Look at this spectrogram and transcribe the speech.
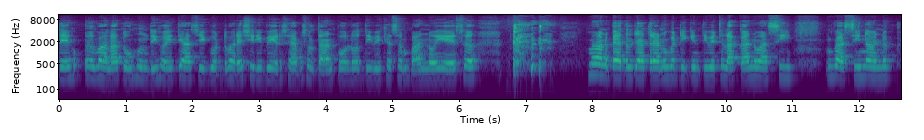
ਤੇ, ਵਾਲਾ ਤੋਂ ਹੁੰਦੀ ਹੋਈ ਇਤਿਹਾਸਿਕ ਗੁਰਦੁਆਰੇ ਸ੍ਰੀ ਬੇਰ ਸਾਹਿਬ ਸੁਲਤਾਨਪੁਰ ਲੋਧੀ ਵਿਖੇ ਸੰਪੰਨ ਹੋਈ ਇਸ ਮਹਾਨ ਪੈਦਲ ਯਾਤਰਾ ਨੂੰ ਵੱਡੀ ਗਿਣਤੀ ਵਿੱਚ ਇਲਾਕਾ ਨਿਵਾਸੀ ਵਾਸੀ ਨਾਨਕ।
